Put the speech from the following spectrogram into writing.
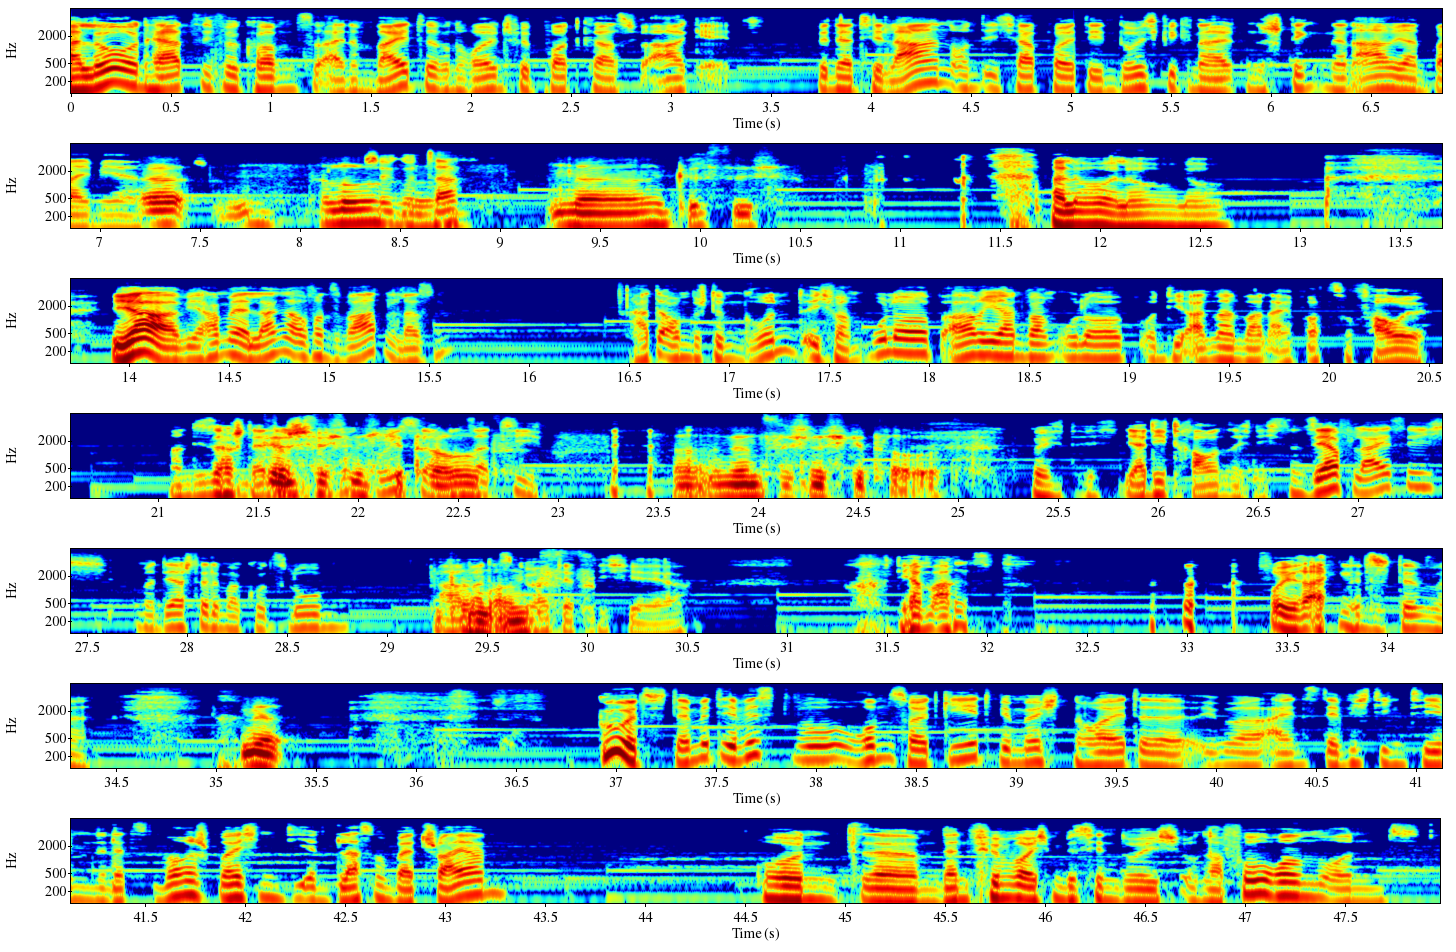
Hallo und herzlich willkommen zu einem weiteren Rollenspiel-Podcast für Argate. Ich bin der Telan und ich habe heute den durchgeknallten, stinkenden Arian bei mir. Äh, hallo. Schönen guten Tag. Na, grüß dich. hallo, hallo, hallo. Ja, wir haben ja lange auf uns warten lassen. Hatte auch einen bestimmten Grund. Ich war im Urlaub, Arian war im Urlaub und die anderen waren einfach zu faul. An dieser Stelle sich nicht Grüße getraut. an unser Team. ja, sich nicht getraut. Richtig. Ja, die trauen sich nicht. Sind sehr fleißig. An der Stelle mal kurz loben. Die aber das Angst. gehört jetzt nicht hierher. Die haben Angst. Vor ihrer eigenen Stimme. Ja. Gut, damit ihr wisst, worum es heute geht, wir möchten heute über eins der wichtigen Themen der letzten Woche sprechen, die Entlassung bei Tryon. Und ähm, dann führen wir euch ein bisschen durch unser Forum und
